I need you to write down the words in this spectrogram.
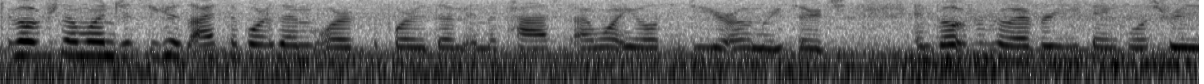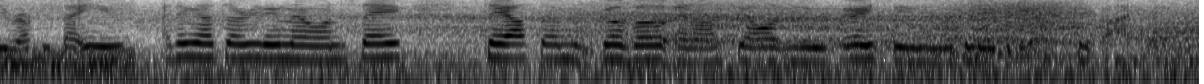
to vote for someone just because I support them or have supported them in the past. I want you all to do your own research and vote for whoever you think will truly represent you. I think that's everything that I want to say. Stay awesome, go vote, and I'll see all of you very soon with a new video. Goodbye.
